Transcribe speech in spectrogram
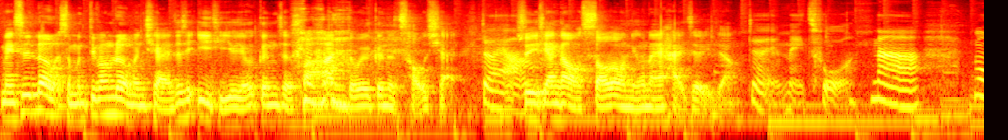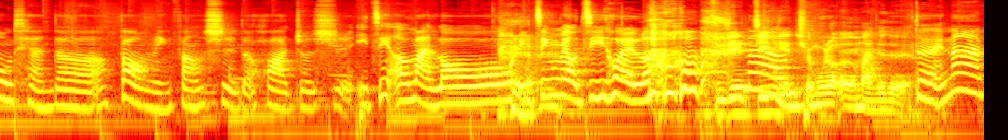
每次热什么地方热门起来，这些议题也会跟着法案都会跟着吵起来。对啊，所以现在刚好烧到牛奶海这里这样。对，没错。那目前的报名方式的话，就是已经额满喽，已经没有机会了。直接今年全部都额满，对不对？对，那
